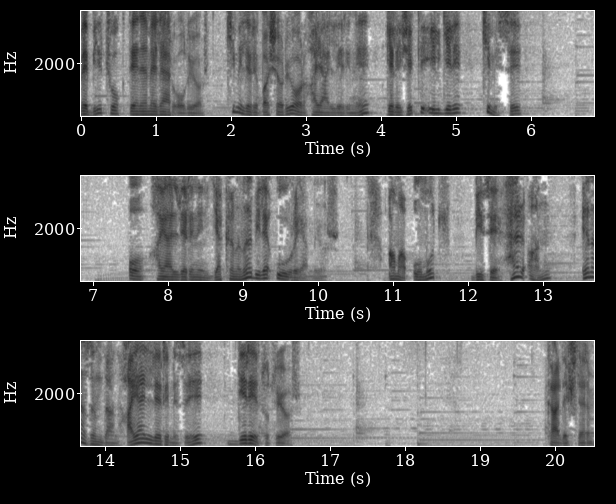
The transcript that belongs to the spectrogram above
Ve birçok denemeler oluyor. Kimileri başarıyor hayallerini, gelecekle ilgili, kimisi o hayallerinin yakınına bile uğrayamıyor. Ama umut bizi her an en azından hayallerimizi diri tutuyor. Kardeşlerim,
